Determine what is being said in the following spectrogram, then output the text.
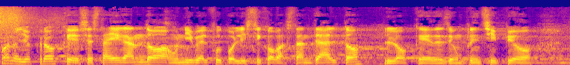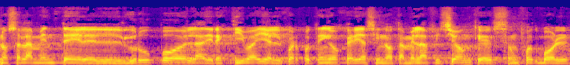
Bueno, yo creo que se está llegando a un nivel futbolístico bastante alto, lo que desde un principio no solamente el grupo, la directiva y el cuerpo técnico quería, sino también la afición, que es un fútbol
